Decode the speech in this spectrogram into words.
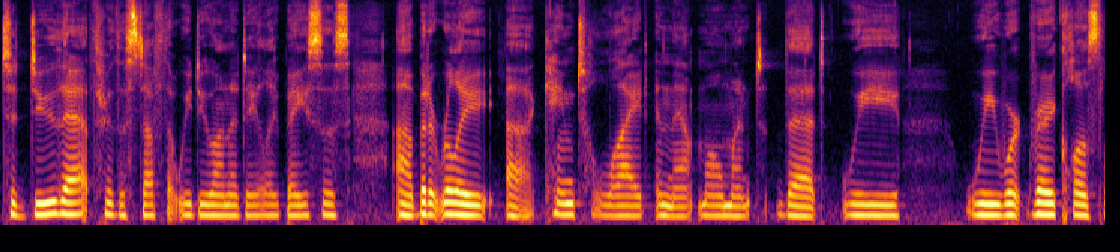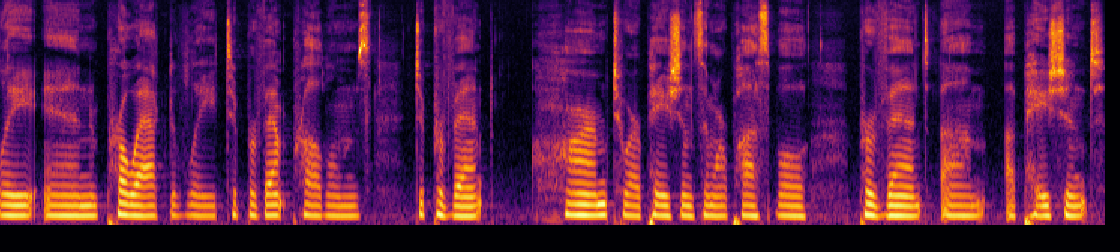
to do that through the stuff that we do on a daily basis, uh, but it really uh, came to light in that moment that we we work very closely and proactively to prevent problems, to prevent harm to our patients, and where possible, prevent um, a patient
